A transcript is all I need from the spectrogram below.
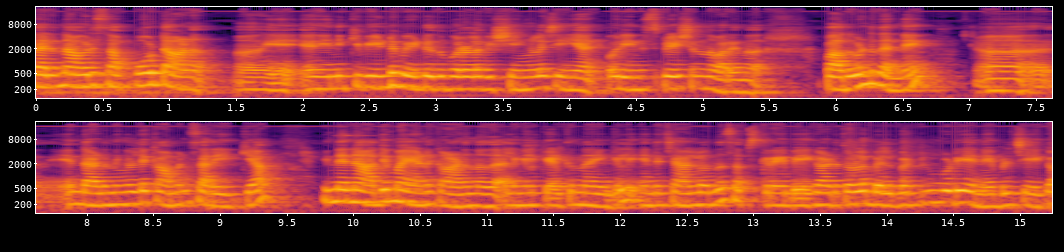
തരുന്ന ആ ഒരു സപ്പോർട്ടാണ് എനിക്ക് വീണ്ടും വീണ്ടും ഇതുപോലുള്ള വിഷയങ്ങൾ ചെയ്യാൻ ഒരു ഇൻസ്പിറേഷൻ എന്ന് പറയുന്നത്. അപ്പോൾ അതുകൊണ്ട് തന്നെ എന്താണ് നിങ്ങളുടെ കമൻസ് അറിയിക്കുക. ഇന്ന് എന്നെ ആദ്യമായാണ് കാണുന്നത് അല്ലെങ്കിൽ കേൾക്കുന്നതെങ്കിൽ എന്റെ ചാനൽ ഒന്ന് സബ്സ്ക്രൈബ് ചെയ്യുക. അടുത്തുള്ള ബെൽ ബട്ടൺ കൂടി എനേബിൾ ചെയ്യുക.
